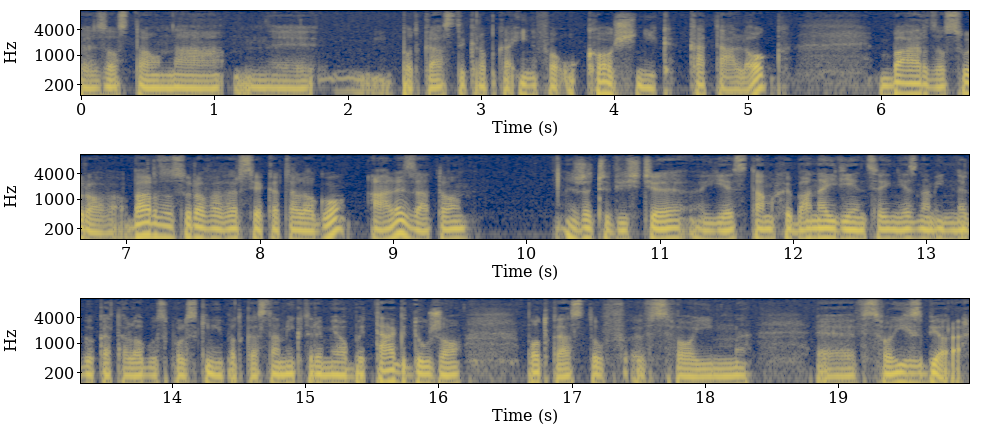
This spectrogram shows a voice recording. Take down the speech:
e, został na e, podcasty.info ukośnik katalog. Bardzo surowa, bardzo surowa wersja katalogu, ale za to rzeczywiście jest tam chyba najwięcej. Nie znam innego katalogu z polskimi podcastami, który miałby tak dużo podcastów w swoim E, w swoich zbiorach.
